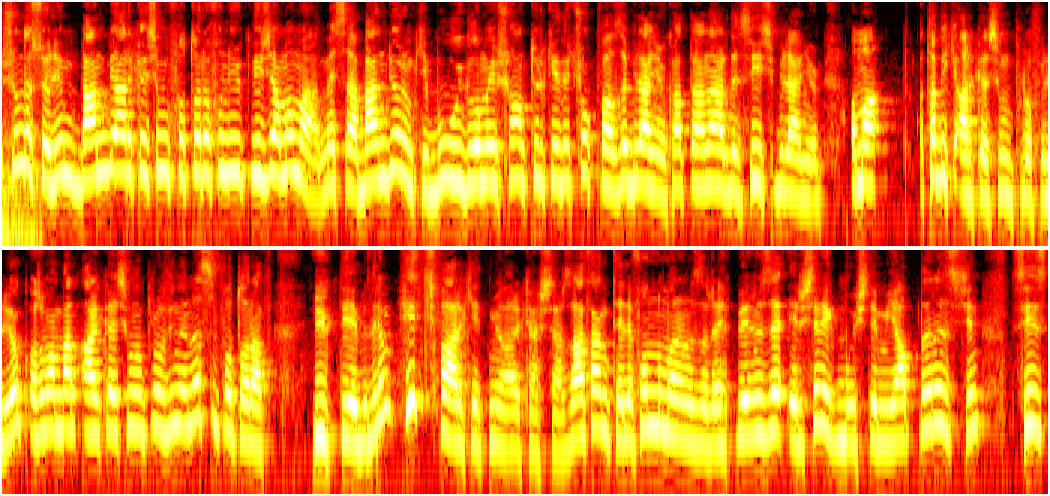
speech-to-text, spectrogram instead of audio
Şunu da söyleyeyim, ben bir arkadaşımın fotoğrafını yükleyeceğim ama mesela ben diyorum ki bu uygulamayı şu an Türkiye'de çok fazla bilen yok. Hatta neredeyse hiç bilen yok. Ama tabii ki arkadaşımın profili yok. O zaman ben arkadaşımın profiline nasıl fotoğraf yükleyebilirim? Hiç fark etmiyor arkadaşlar. Zaten telefon numaranızı rehberinize erişerek bu işlemi yaptığınız için siz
